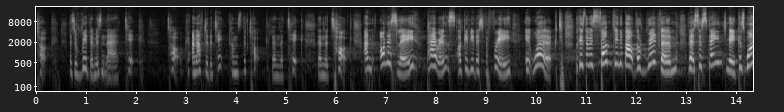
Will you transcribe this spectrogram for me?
tock. There's a rhythm, isn't there? Tick, tock. And after the tick comes the tock then the tick, then the tock. And honestly, parents, I'll give you this for free, it worked. Because there was something about the rhythm that sustained me. Because one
